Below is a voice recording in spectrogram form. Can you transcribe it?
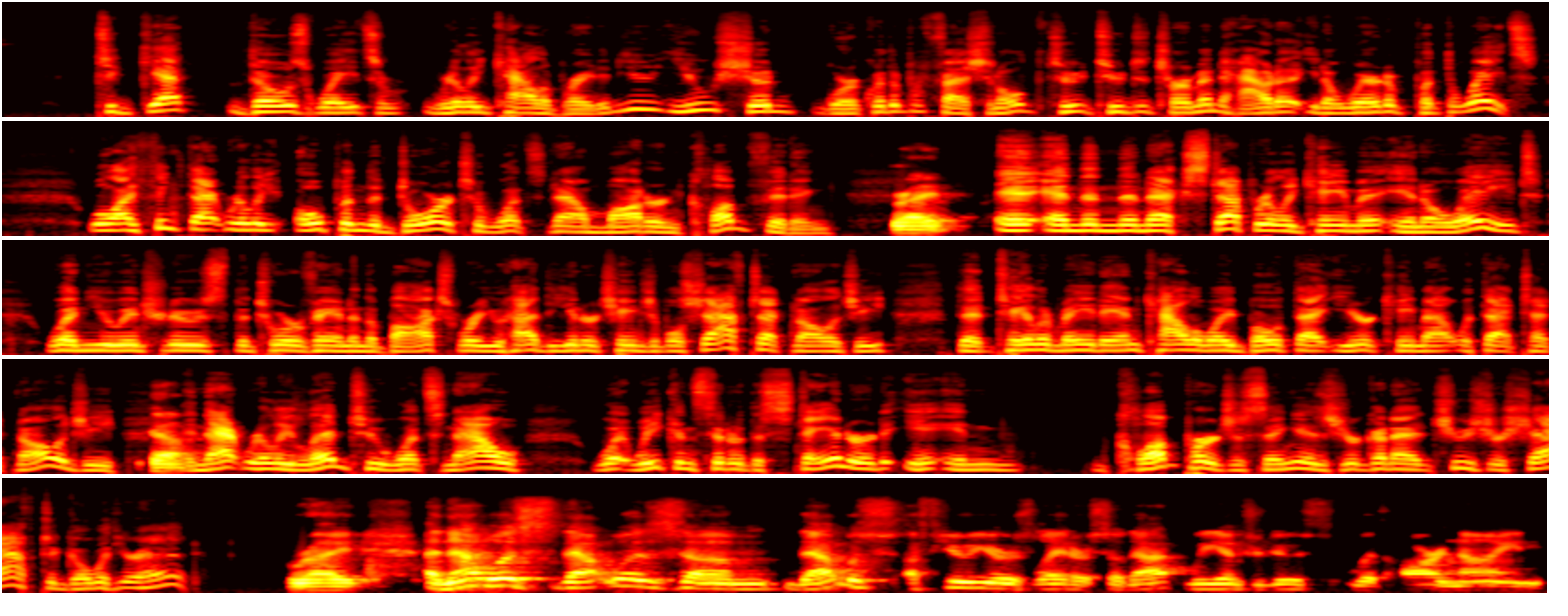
To get those weights really calibrated, you you should work with a professional to to determine how to you know where to put the weights. Well, I think that really opened the door to what's now modern club fitting. Right. And, and, then the next step really came in 08 when you introduced the Tour Van in the box, where you had the interchangeable shaft technology that TaylorMade and Callaway both that year came out with that technology. Yeah. And that really led to what's now what we consider the standard in, in club purchasing is you're going to choose your shaft to go with your head. Right, and that was that was um, that was a few years later. So that we introduced with R9,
